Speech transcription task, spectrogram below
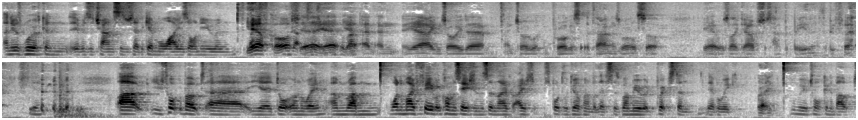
and it was working. it was a chance, as you said, to get more eyes on you. And yeah, of course, yeah, yeah, yeah, and, and yeah, I enjoyed, um, I enjoyed working progress at the time as well. So yeah, it was like I was just happy to be there. To be fair, Yeah. Uh, you talked about uh, your daughter on the way. Um, um, one of my favourite conversations, and I've, I spoke to the girlfriend about this, is when we were at Brixton the other week. right? And we were talking about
